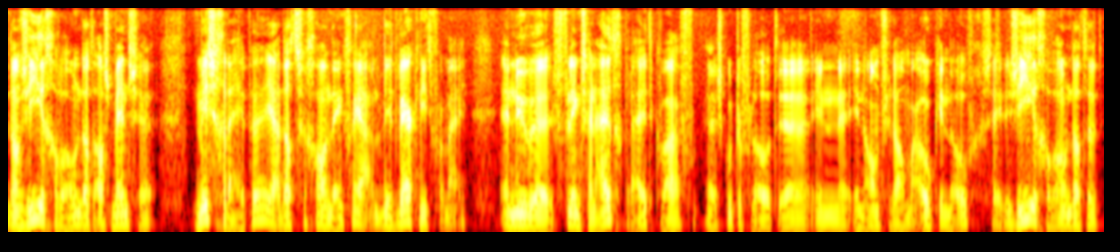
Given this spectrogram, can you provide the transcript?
dan zie je gewoon dat als mensen misgrijpen, ja, dat ze gewoon denken van ja, dit werkt niet voor mij. En nu we flink zijn uitgebreid qua scootervloot in, in Amsterdam, maar ook in de overige steden, zie je gewoon dat het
